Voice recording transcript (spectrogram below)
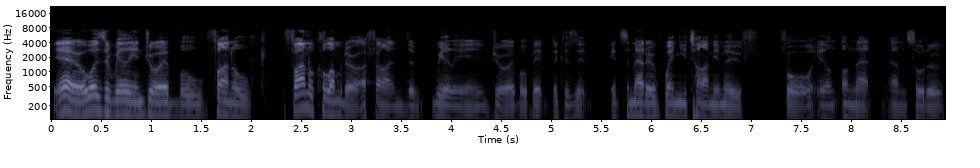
Yeah, it was a really enjoyable final final kilometer. I find the really enjoyable bit because it it's a matter of when you time your move for on, on that um, sort of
